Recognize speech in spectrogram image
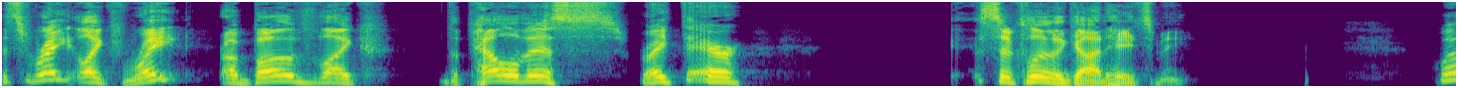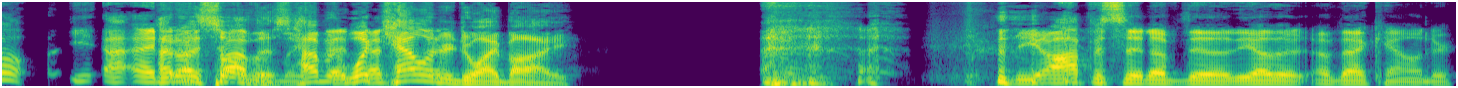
It's right, like right above like the pelvis, right there. So clearly, God hates me. Well, I, how do I solve this? How, what calendar do I buy? the opposite of the the other of that calendar.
